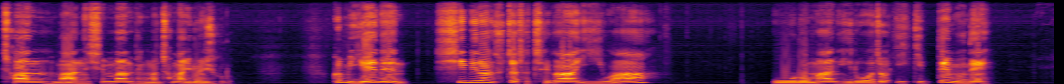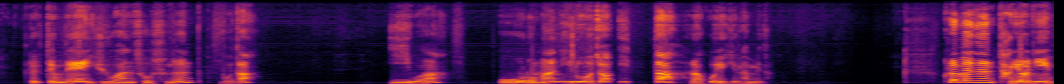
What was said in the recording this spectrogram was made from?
1000, 만, 10만, 100만, 1000만 이런 식으로. 그럼 얘는 10이란 숫자 자체가 2와 5로만 이루어져 있기 때문에 그렇기 때문에 유한소수는 뭐다? 2와 5로만 이루어져 있다라고 얘기를 합니다. 그러면은 당연히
